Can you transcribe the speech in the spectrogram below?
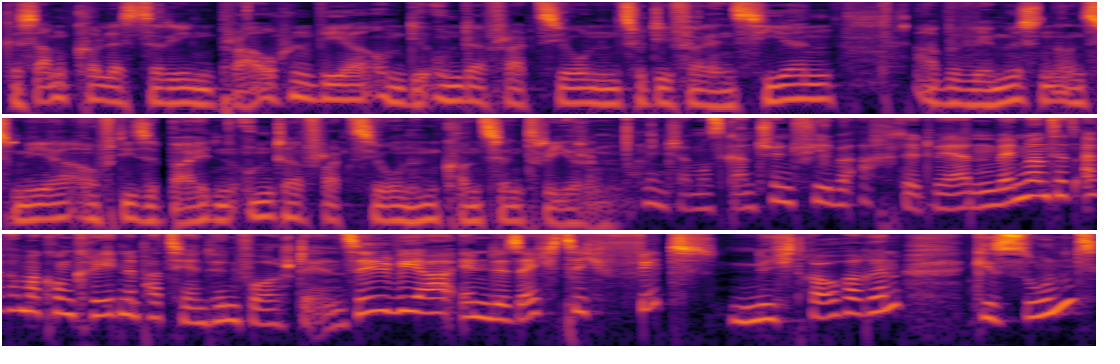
Gesamtcholesterin brauchen wir, um die Unterfraktionen zu differenzieren. Aber wir müssen uns mehr auf diese beiden Unterfraktionen konzentrieren. Mensch, da muss ganz schön viel beachtet werden. Wenn wir uns jetzt einfach einfach mal konkret eine Patientin vorstellen. Silvia, Ende 60, fit, Nichtraucherin, gesund,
